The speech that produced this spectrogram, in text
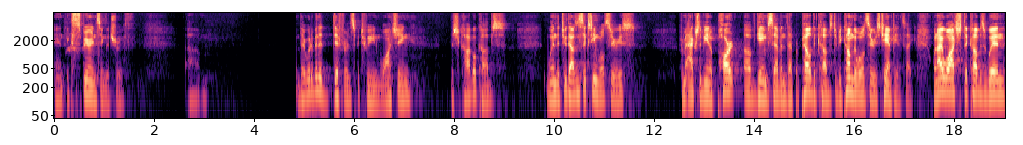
and experiencing the truth. Um, there would have been a difference between watching the Chicago Cubs win the 2016 World Series from actually being a part of game seven that propelled the Cubs to become the World Series champions. Like when I watched the Cubs win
